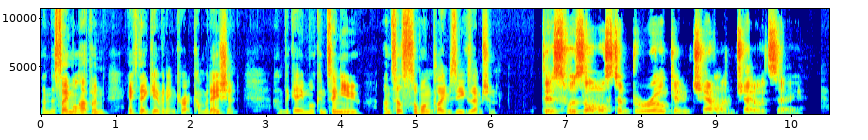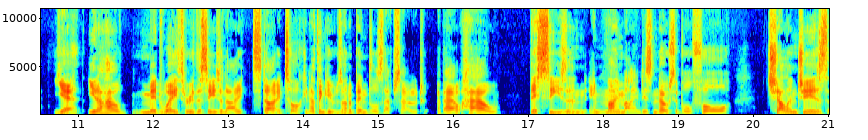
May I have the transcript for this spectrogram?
and the same will happen if they give an incorrect combination. And the game will continue until someone claims the exemption. This was almost a broken challenge, I would say. Yeah, you know how midway through the season I started talking, I think it was on a Bindles episode, about how this season, in my mind, is notable for challenges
